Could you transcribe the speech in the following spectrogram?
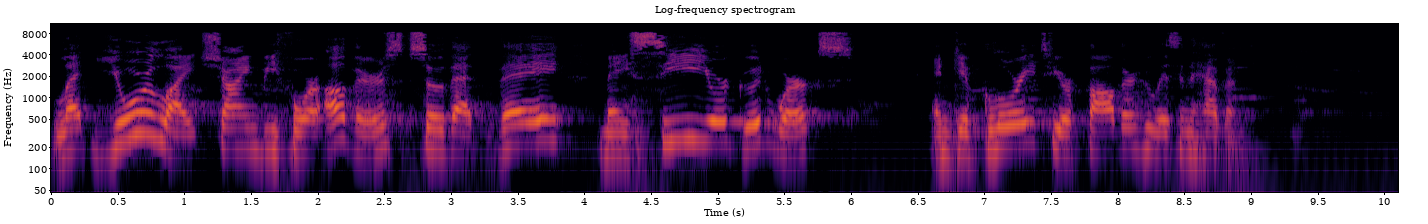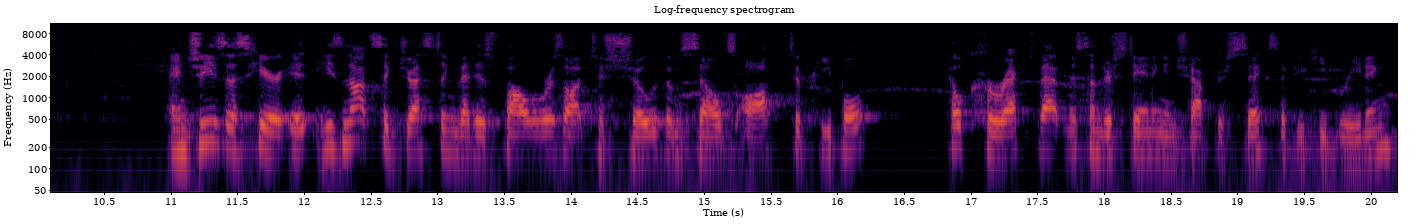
let your light shine before others so that they may see your good works and give glory to your Father who is in heaven. And Jesus here, he's not suggesting that his followers ought to show themselves off to people. He'll correct that misunderstanding in chapter 6 if you keep reading.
